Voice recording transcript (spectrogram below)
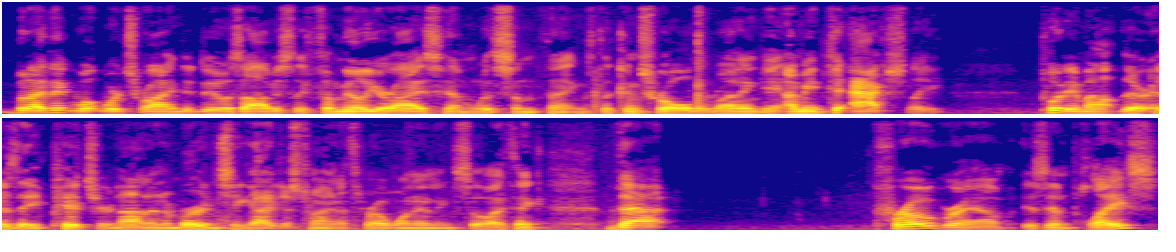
but I think what we're trying to do is obviously familiarize him with some things, the control the running game. I mean, to actually put him out there as a pitcher, not an emergency guy just trying to throw one inning. So I think that program is in place.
